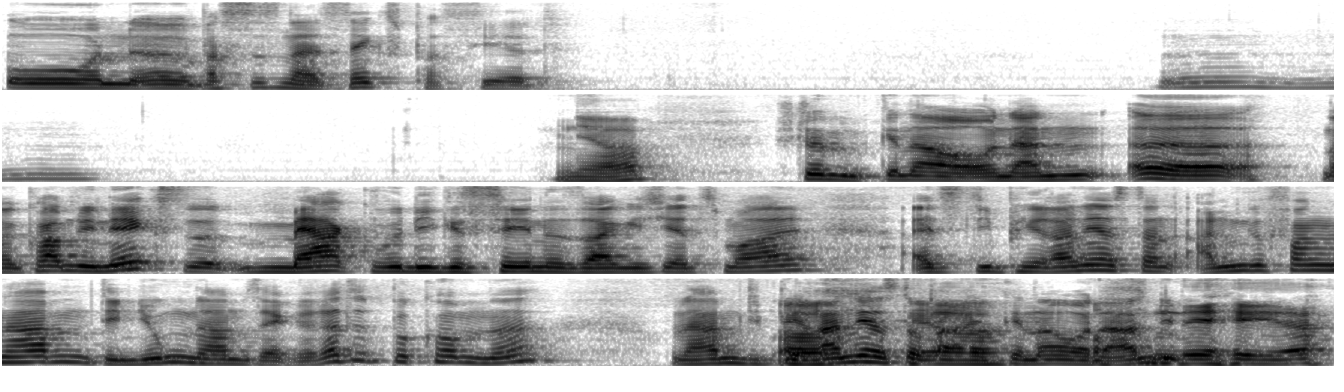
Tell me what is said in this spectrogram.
Und äh, was ist denn als nächstes passiert? Ja. Stimmt, genau. Und dann, äh, dann kam die nächste merkwürdige Szene, sage ich jetzt mal, als die Piranhas dann angefangen haben. Den Jungen haben sie ja gerettet bekommen, ne? Und da haben die Piranhas Ach, doch, ja. genau, da Ach, haben die nee, ja.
